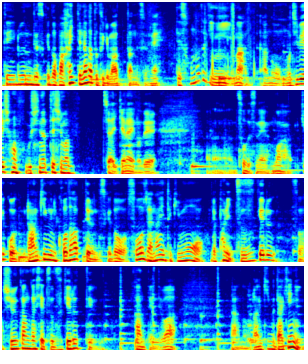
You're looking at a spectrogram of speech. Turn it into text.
ているんですけど、まあ、入ってなかった時もあったんですよね。でそんな時に、まあ、あのモチベーションを失ってしまっちゃいけないのであそうですね。まあ結構ランキングにこだわってるんですけどそうじゃない時もやっぱり続けるその習慣化して続けるっていう観点ではあのランキングだけに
